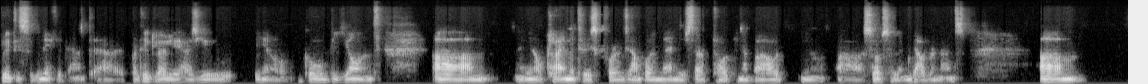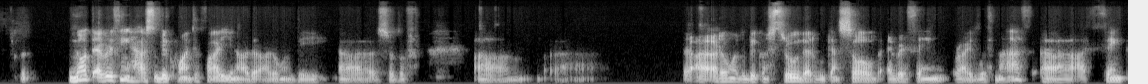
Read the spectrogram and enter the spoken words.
pretty significant, uh, particularly as you you know go beyond um, you know climate risk, for example, and then you start talking about you know uh, social and governance. Um, not everything has to be quantified. You know, I don't want to be uh, sort of um, uh, I don't want to be construed that we can solve everything right with math. Uh, I think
